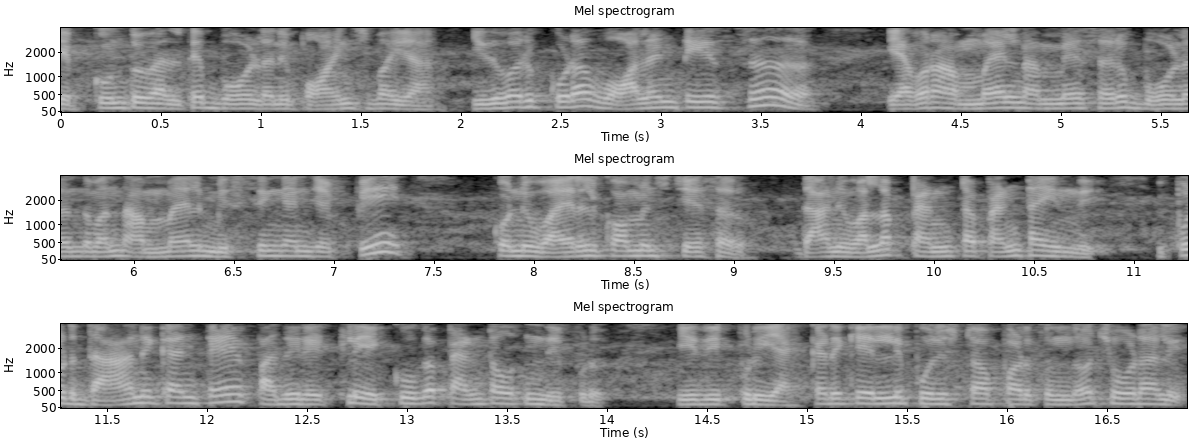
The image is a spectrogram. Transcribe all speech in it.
చెప్పుకుంటూ వెళ్తే బోల్డ్ అని పాయింట్స్ భయ్యా. ఇదివరకు కూడా వాలంటీర్స్ ఎవరో అమ్మాయిలు నమ్మేశారు బోల్డ్ అంతమంది అమ్మాయిలు మిస్సింగ్ అని చెప్పి కొన్ని వైరల్ కామెంట్స్ చేశారు. దానివల్ల పెంట పెంట అయింది. ఇప్పుడు దానికంటే పది రెట్లు ఎక్కువగా పెంట అవుతుంది ఇప్పుడు. ఇది ఇప్పుడు ఎక్కడికి వెళ్ళి పులి స్టాప్ పడుతుందో చూడాలి.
